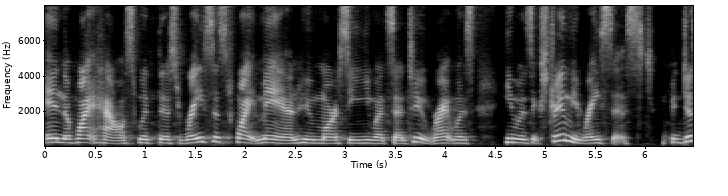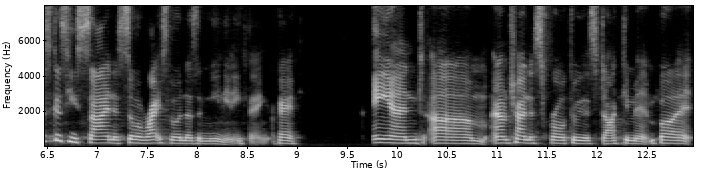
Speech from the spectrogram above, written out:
in the White House with this racist white man who Marcy, you had said too, right? Was he was extremely racist. But just because he signed a civil rights bill doesn't mean anything. Okay. And um, I'm trying to scroll through this document, but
